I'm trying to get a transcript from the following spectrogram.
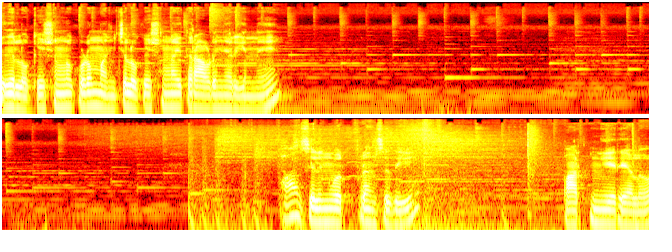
ఇది లొకేషన్లో కూడా మంచి లొకేషన్లో అయితే రావడం జరిగింది. ఫాల్ సీలింగ్ వర్క్ ఫ్రెండ్స్ ఇది. పార్కింగ్ ఏరియాలో.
